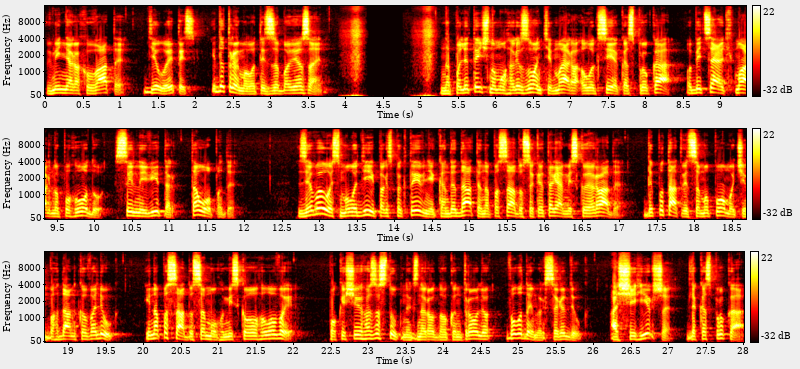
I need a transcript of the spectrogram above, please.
вміння рахувати, ділитись і дотримуватись зобов'язань. На політичному горизонті мера Олексія Каспрука обіцяють хмарну погоду, сильний вітер та опади. З'явились молоді і перспективні кандидати на посаду секретаря міської ради, депутат від самопомочі Богдан Ковалюк і на посаду самого міського голови, поки що його заступник з народного контролю Володимир Середюк. А ще гірше для Каспрука,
